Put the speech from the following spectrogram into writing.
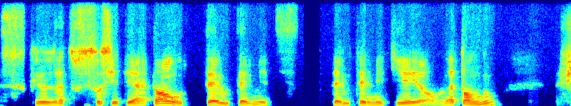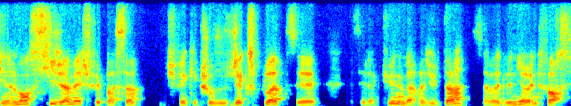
ce que la société attend ou tel ou tel métier, tel en attend de nous. Finalement, si jamais je fais pas ça, je fais quelque chose où j'exploite ces, lacunes, ben, résultat, ça va devenir une force.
